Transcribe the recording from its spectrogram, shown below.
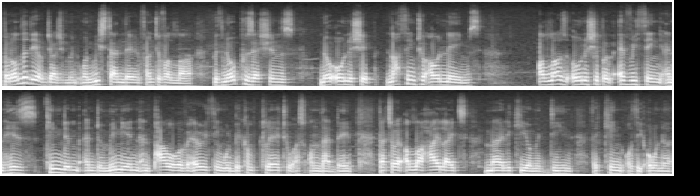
But on the day of judgment, when we stand there in front of Allah with no possessions, no ownership, nothing to our names, Allah's ownership of everything and His kingdom and dominion and power over everything will become clear to us on that day. That's why Allah highlights Maliki Yawmiddin, the king or the owner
